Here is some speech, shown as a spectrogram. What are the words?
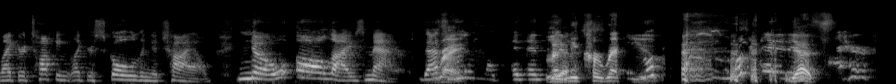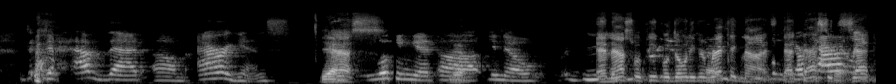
like you're talking like you're scolding a child. No, all lives matter. That's Right. really like, and, and Let Yeah. me correct you. look, look at it Yes. entire- to, to have that um, arrogance Yes. looking at uh, Yeah. you know And that's what people don't even recognize. That that that's apparently- exact.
